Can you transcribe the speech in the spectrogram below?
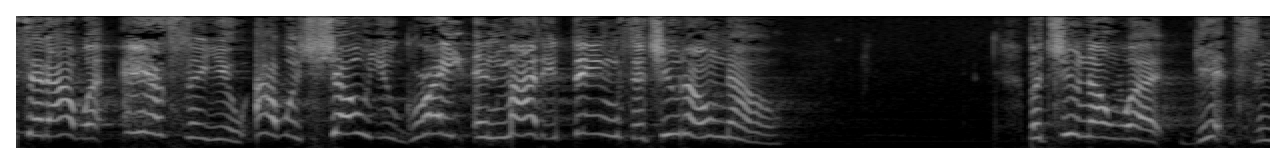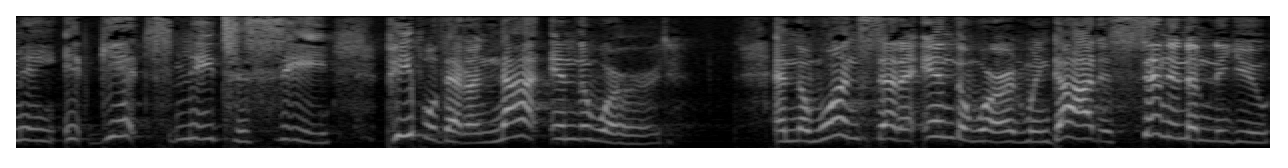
said, I will answer you. I will show you great and mighty things that you don't know. But you know what gets me? It gets me to see people that are not in the word and the ones that are in the word when God is sending them to you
